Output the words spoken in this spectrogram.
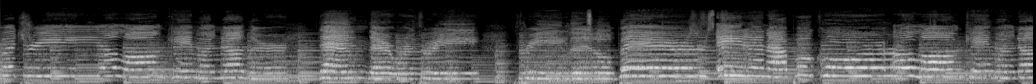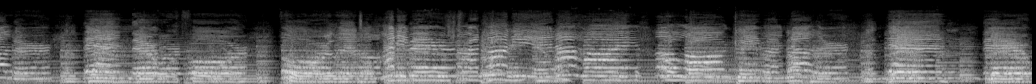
up a tree, along came another. Then there were three, three little bears ate an apple core. Along came another. Then there were four, four little honey bears found honey in a hive. Along came another. And then there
